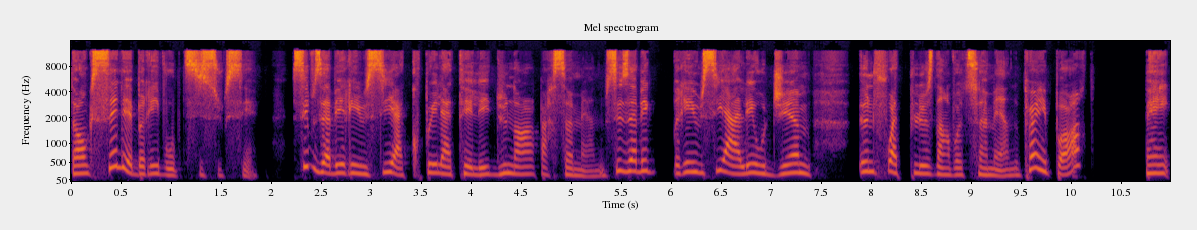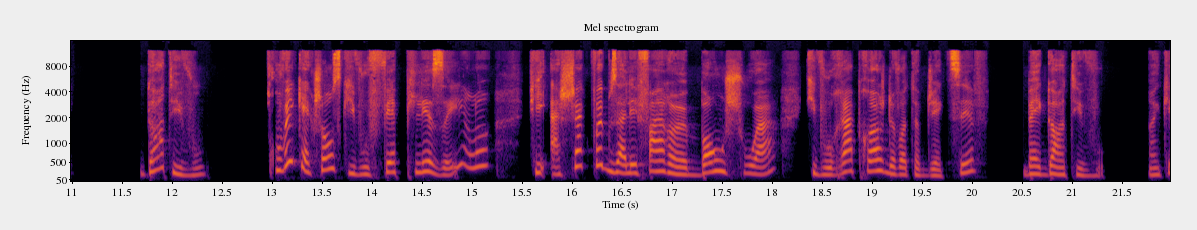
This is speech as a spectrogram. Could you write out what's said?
Donc, célébrez vos petits succès. Si vous avez réussi à couper la télé d'une heure par semaine, si vous avez réussi à aller au gym une fois de plus dans votre semaine, peu importe, bien, gâtez-vous. Trouvez quelque chose qui vous fait plaisir, puis à chaque fois que vous allez faire un bon choix qui vous rapproche de votre objectif, bien, gâtez-vous. OK?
